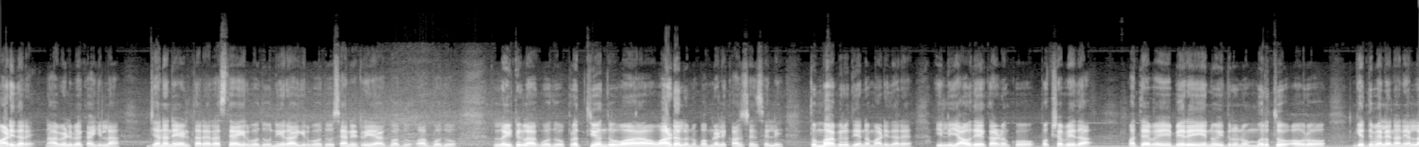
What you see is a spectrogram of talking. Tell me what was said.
ಮಾಡಿದ್ದಾರೆ, ನಾವು ಹೇಳಬೇಕಾಗಿಲ್ಲ. ಜನನೇ ಹೇಳ್ತಾರೆ, ರಸ್ತೆ ಆಗಿರ್ಬೋದು ನೀರಾಗಿರ್ಬೋದು ಸ್ಯಾನಿಟ್ರಿ ಆಗ್ಬೋದು ಆಗ್ಬೋದು, ಲೈಟ್ಗಳಾಗ್ಬೋದು, ಪ್ರತಿಯೊಂದು ವಾ ವಾರ್ಡಲ್ಲೂ ಬೊಮ್ಮನಹಳ್ಳಿ ಕಾನ್ಸ್ಟಿಟ್ಯೂನ್ಸಿಯಲ್ಲಿ ತುಂಬ ಅಭಿವೃದ್ಧಿಯನ್ನು ಮಾಡಿದ್ದಾರೆ. ಇಲ್ಲಿ ಯಾವುದೇ ಕಾರಣಕ್ಕೂ ಪಕ್ಷಭೇದ, ಮತ್ತು ಬೇರೆ ಏನೂ ಇದ್ರೂ ಮರೆತು ಅವರು ಗೆದ್ದ ಮೇಲೆ ನಾನು ಎಲ್ಲ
